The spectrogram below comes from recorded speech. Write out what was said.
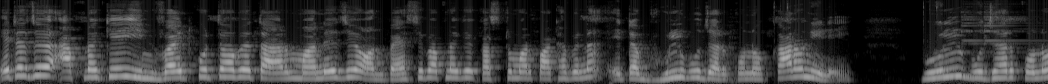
এটা যে আপনাকে ইনভাইট করতে হবে তার মানে যে অন প্যাসিভ আপনাকে কাস্টমার পাঠাবে না, এটা ভুল বোঝার কোনো কারণই নেই। ভুল বোঝার কোনো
